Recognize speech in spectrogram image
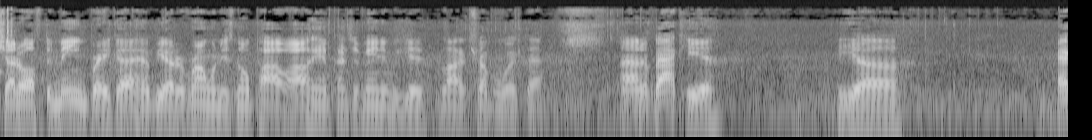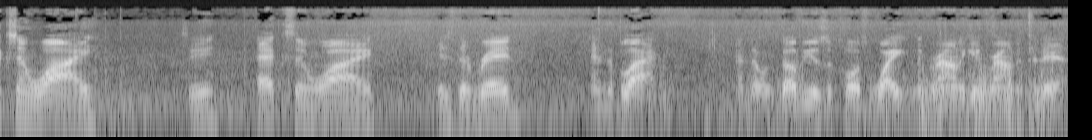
shut off the main breaker, he'll be able to run when there's no power. Out here in Pennsylvania we get a lot of trouble with that. On the back here, the uh, X and Y, see? X and Y is the red and the black. And the W is of course white and the ground to get grounded to there.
